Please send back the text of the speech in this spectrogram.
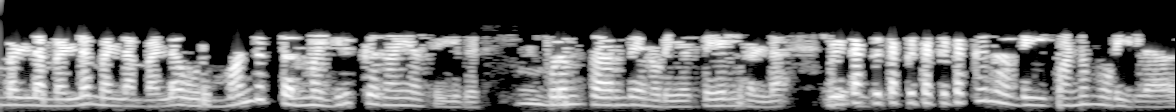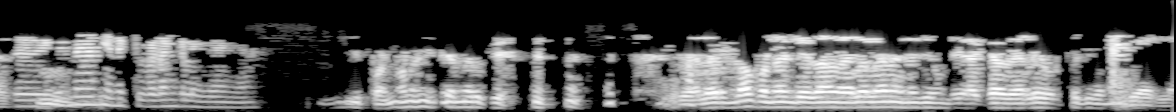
மெல்ல மெல்ல மெல்ல மெல்ல ஒரு மந்தத்தன்மை இருக்கதான் செய்யுது. புறம் சார்ந்த என்னுடைய செயல்கள்ல. டக்கு டக்கு டக்கு டக்குன்னு அப்படி பண்ண முடியல. அது. என்னன்னு எனக்கு விளங்கலையா. இது பண்ணணும் என்ன இருக்கு? வேலை இருந்தா பண்ண வேண்டியதான் வேலை எல்லாம் என்ன செய்ய முடியாது அக்கா வேலையை உற்பத்தி பண்ண முடியாதுல்ல.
